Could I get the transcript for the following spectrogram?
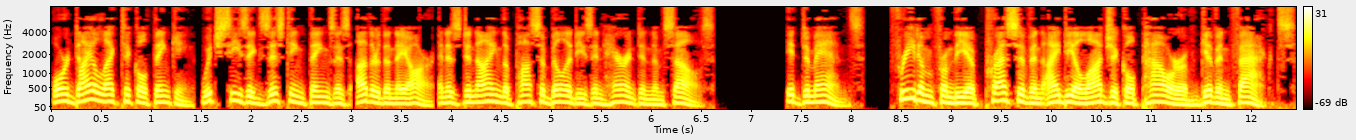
or dialectical thinking, which sees existing things as other than they are and is denying the possibilities inherent in themselves. It demands freedom from the oppressive and ideological power of given facts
